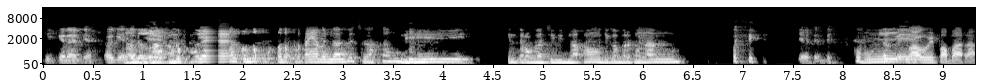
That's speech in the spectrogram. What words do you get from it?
pikiran ya. Oke. Okay, ya, okay. Anggap ya, untuk untuk pertanyaan lebih lanjut silahkan di interogasi di belakang jika berkenan. ya udah deh. Hubungi Tapi, melalui Pak Bara.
